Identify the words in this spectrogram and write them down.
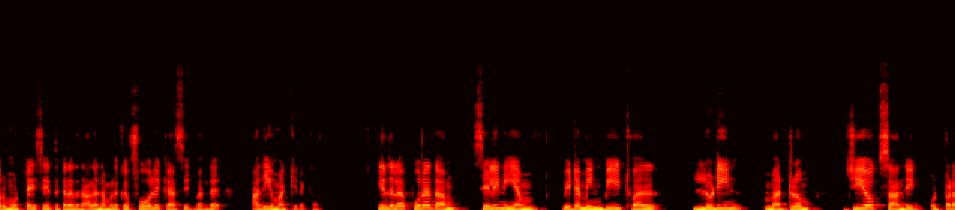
ஒரு முட்டை சேர்த்துக்கிறதுனால நம்மளுக்கு ஃபோலிக் ஆசிட் வந்து அதிகமாக கிடைக்கும். இதில் புரதம் selenium vitamin B twelve lutein மற்றும் ஜியோக்சாந்தின் உட்பட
